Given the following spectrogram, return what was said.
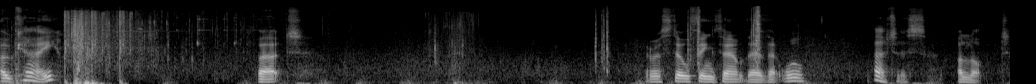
okay. But there are still things out there that will hurt us a lot.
